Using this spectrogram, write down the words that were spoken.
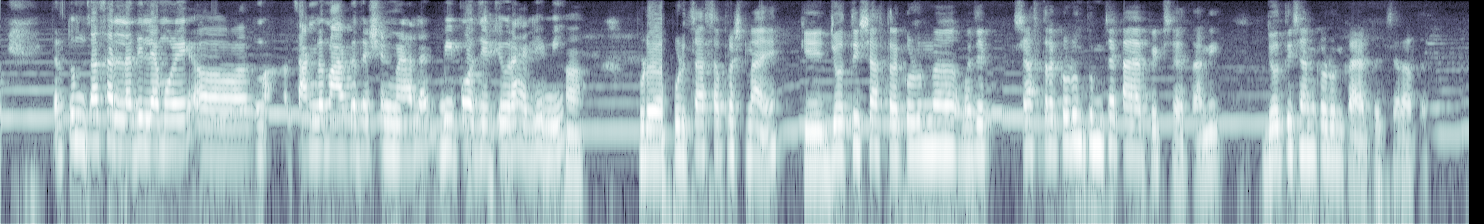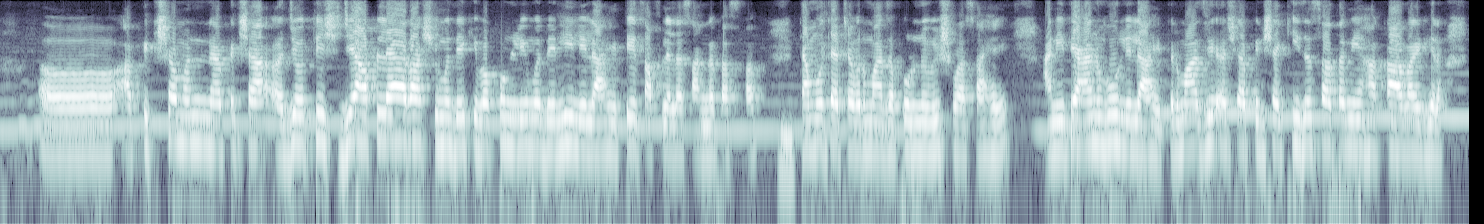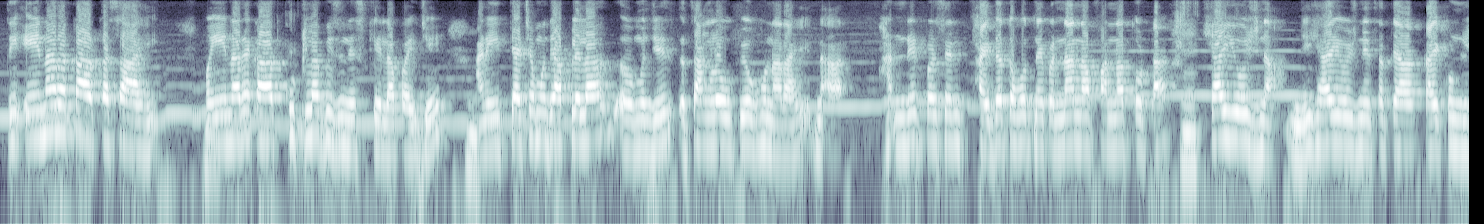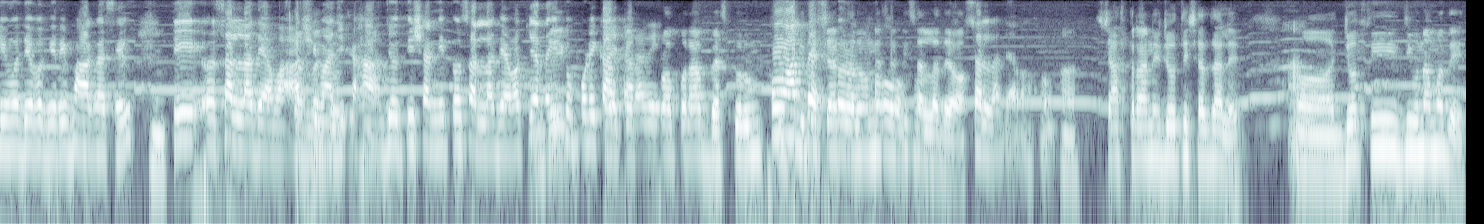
तर तुमचा सल्ला दिल्यामुळे चांगलं मार्गदर्शन मिळालं. बी पॉझिटिव्ह राहिले मी. पुढं पुढचा असा प्रश्न आहे की ज्योतिषशास्त्राकडून म्हणजे शास्त्राकडून तुमच्या काय अपेक्षा आहेत आणि ज्योतिषांकडून काय अपेक्षा राहतात? अपेक्षा म्हणण्यापेक्षा ज्योतिष जे आपल्या राशीमध्ये किंवा कुंडलीमध्ये लिहिलेलं आहे तेच आपल्याला सांगत असतात. त्यामुळे त्याच्यावर माझा पूर्ण विश्वास आहे. आणि ते अनुभवलेलं आहे. तर माझी अशी अपेक्षा की जसं आता मी हा काळ वाईट गेला ते येणारा काळ कसा आहे? मग येणाऱ्या काळात कुठला बिझनेस केला पाहिजे? आणि त्याच्यामध्ये आपल्याला म्हणजे चांगला उपयोग होणार आहे. हंड्रेड पर्सेंट फायदा तर होत नाही पण ना नफा ना तोटा. ह्या योजना म्हणजे ह्या योजनेचा त्या काय कुंडलीमध्ये वगैरे भाग असेल. ते सल्ला द्यावा अशी माझी ज्योतिष- हा ज्योतिषांनी तो सल्ला द्यावा की आता इथून पुढे काय करावे प्रॉपर अभ्यास करून हो, अभ्यास करून. हो, हो. सल्ला द्यावा सल्ला द्यावा हो शास्त्र आणि ज्योतिषात झाले हा. अं, ज्योती जीवनामध्ये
